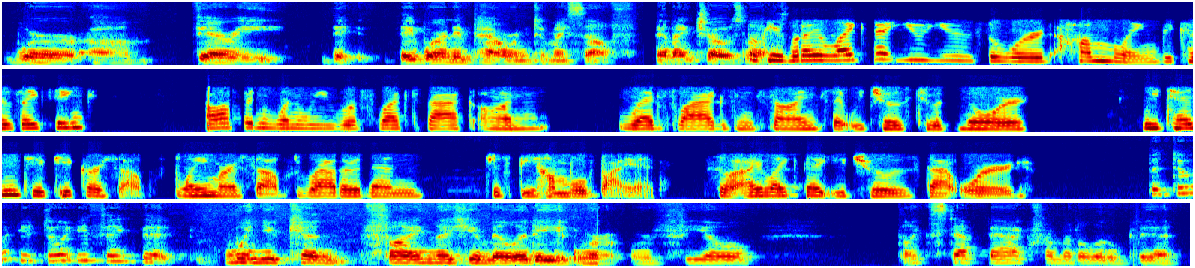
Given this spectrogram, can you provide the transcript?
were um, very they, they weren't empowering to myself, and I chose not. Okay, but I like that you use the word humbling because I think often when we reflect back on red flags and signs that we chose to ignore we tend to kick ourselves, blame ourselves, rather than just be humbled by it. So I like that you chose that word. But don't you don't you think that when you can find the humility or or feel like step back from it a little bit,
